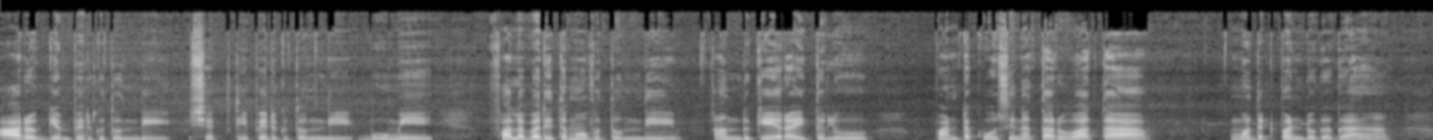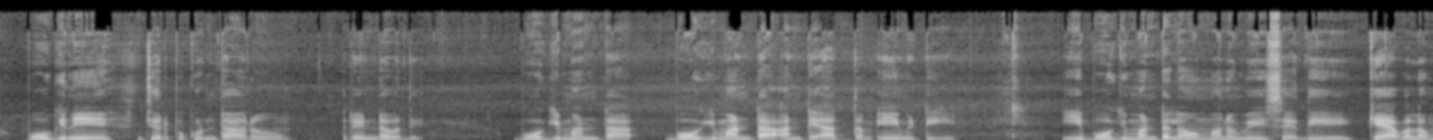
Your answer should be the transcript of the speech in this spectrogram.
ఆరోగ్యం పెరుగుతుంది శక్తి పెరుగుతుంది భూమి ఫలభరితం అవుతుంది అందుకే రైతులు పంట కోసిన తరువాత మొదటి పండుగగా భోగిని జరుపుకుంటారు. రెండవది భోగి మంట భోగి మంట అంటే అర్థం ఏమిటి? ఈ భోగి మంటలో మనం వేసేది కేవలం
